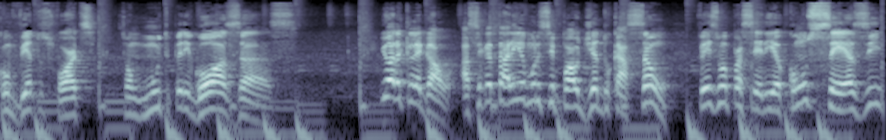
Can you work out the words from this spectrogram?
com ventos fortes são muito perigosas. E olha que legal, a Secretaria Municipal de Educação fez uma parceria com o SESI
